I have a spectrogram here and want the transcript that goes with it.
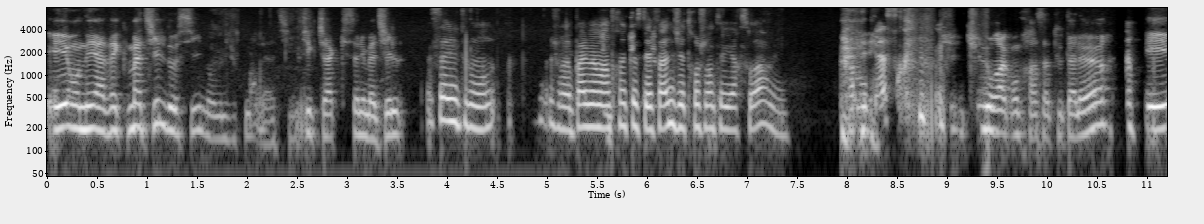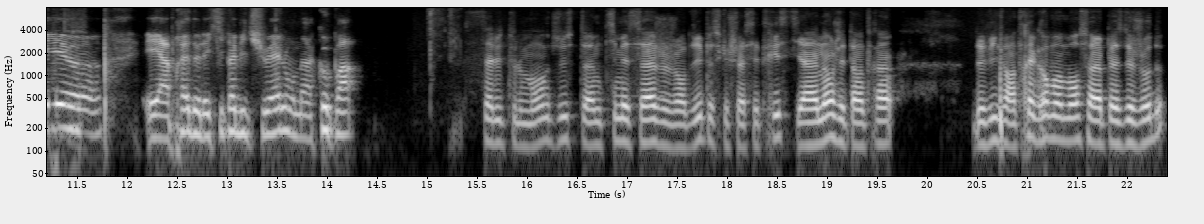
Et on est avec Mathilde aussi, donc du coup la team Tic Tac. Salut Mathilde. Salut tout le monde. J'aurais pas le même entrain que Stéphane, j'ai trop chanté hier soir, mais. Tu nous raconteras ça tout à l'heure. Et, euh, et après, de l'équipe habituelle, on a Copa. Salut tout le monde, juste un petit message aujourd'hui parce que je suis assez triste. Il y a un an, j'étais en train de vivre un très grand moment sur la place de Jaude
